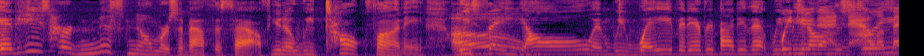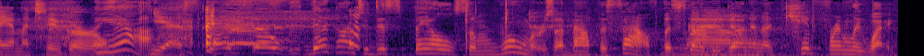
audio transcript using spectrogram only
And he's heard misnomers about the South. You know, we talk funny. We oh. say y'all and we wave at everybody that we, we meet on the street. We do that in Alabama too, girl. Yeah. Yes. and so they're going to dispel some rumors about the South, but it's wow. going to be done in a kid-friendly way.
